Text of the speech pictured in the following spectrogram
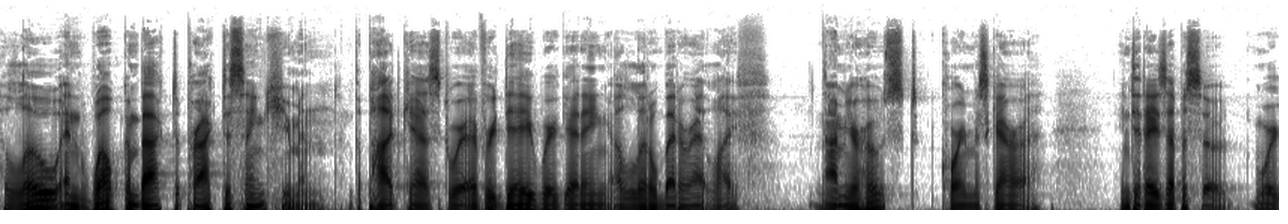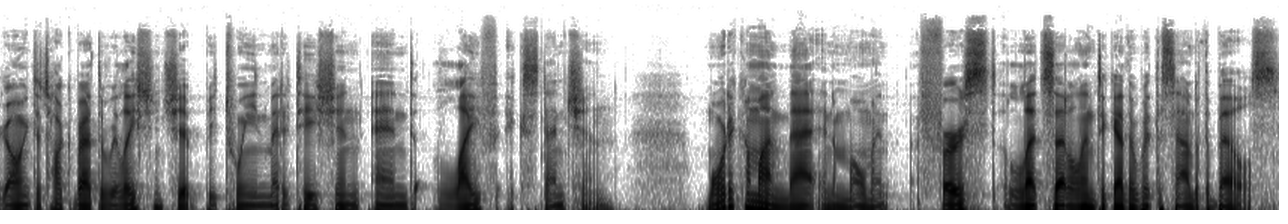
Hello, and welcome back to Practicing Human, the podcast where every day we're getting a little better at life. I'm your host, Cory Muscara. In today's episode, we're going to talk about the relationship between meditation and life extension. More to come on that in a moment. First, let's settle in together with the sound of the bells.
